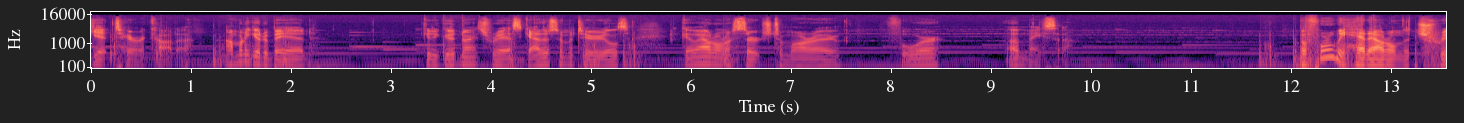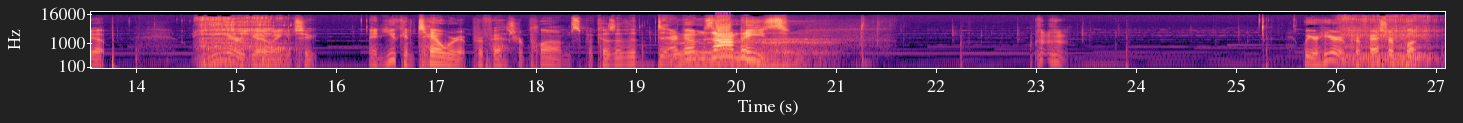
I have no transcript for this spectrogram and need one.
get terracotta. I'm gonna go to bed, get a good night's rest, gather some materials, go out on a search tomorrow for a mesa. Before we head out on the trip, we are going to and you can tell we're at Professor Plum's because of the daggum zombies! we are here at Professor Plum.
